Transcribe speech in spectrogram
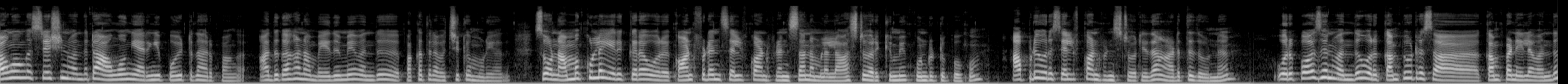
அவங்கவுங்க ஸ்டேஷன் வந்துட்டு அவங்கவுங்க இறங்கி போயிட்டு தான் இருப்பாங்க. அதுக்காக நம்ம எதுவுமே வந்து பக்கத்தில் வச்சுக்க முடியாது. ஸோ நமக்குள்ளே இருக்கிற ஒரு கான்ஃபிடென்ஸ் செல்ஃப் கான்ஃபிடென்ஸ் தான் நம்மளை லாஸ்ட் வரைக்குமே கொண்டுட்டு போகும். அப்படி ஒரு செல்ஃப் கான்ஃபிடன்ஸ் ஸ்டோரி தான் அடுத்தது ஒன்று ஒரு பர்சன் வந்து ஒரு கம்ப்யூட்டர் சா கம்பெனியில் வந்து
